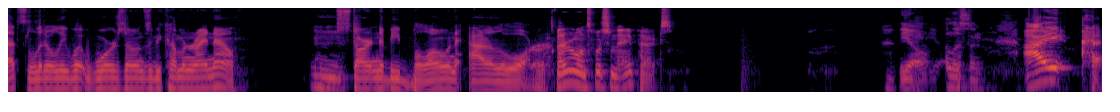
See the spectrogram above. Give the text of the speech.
That's literally what Warzone's becoming right now. Mm. Starting to be blown out of the water. everyone's switching to Apex. Yo, listen. I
